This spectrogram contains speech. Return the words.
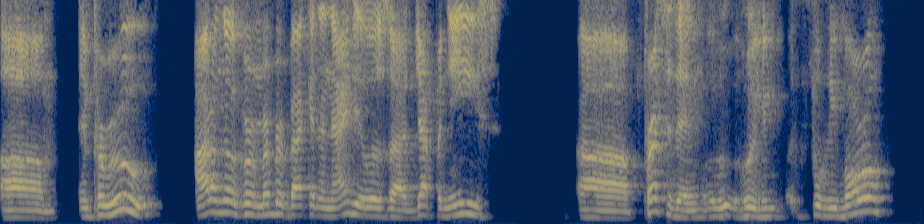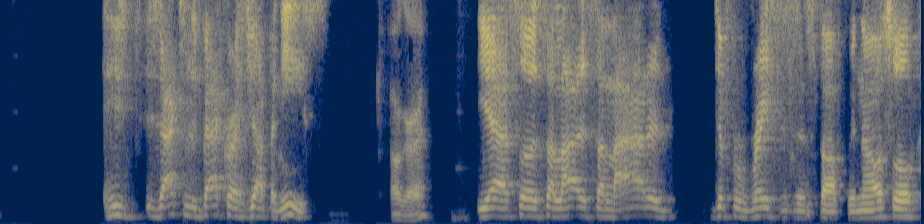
Um, in Peru, I don't know if you remember back in the 90s, it was a Japanese uh, president, who, who Fujimori. He's, he's actually background is Japanese. Okay. Yeah, so it's a lot. It's a lot of different races and stuff, you know. So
